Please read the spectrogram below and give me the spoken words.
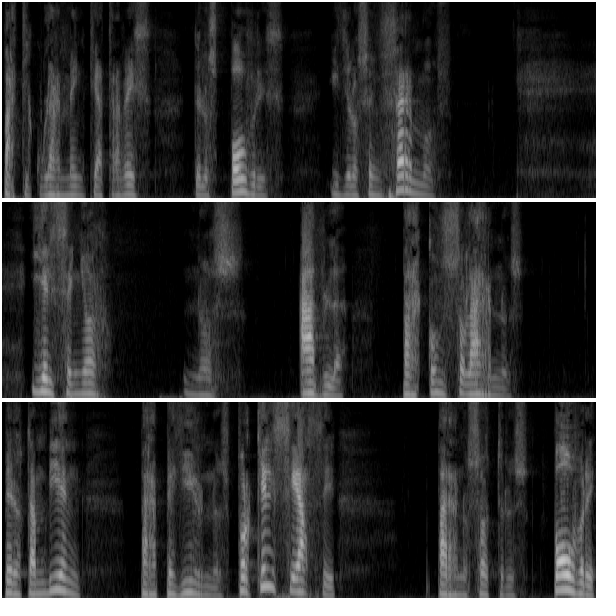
particularmente a través de los pobres y de los enfermos. Y el Señor nos habla para consolarnos, pero también para pedirnos, porque Él se hace para nosotros pobre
